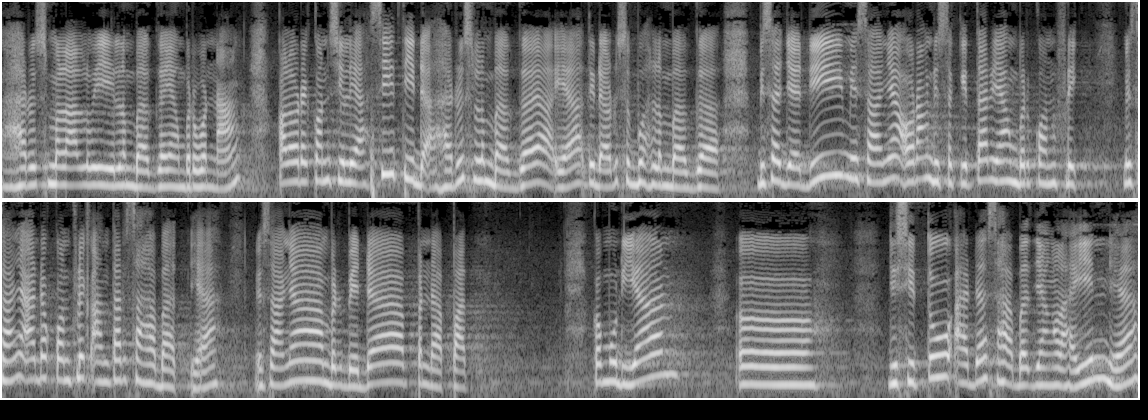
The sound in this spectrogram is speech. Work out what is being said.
harus melalui lembaga yang berwenang. Kalau rekonsiliasi tidak harus lembaga ya, tidak harus sebuah lembaga. Bisa jadi misalnya orang di sekitar yang berkonflik. Misalnya ada konflik antar sahabat ya. Misalnya berbeda pendapat. Kemudian eh di situ ada sahabat yang lain ya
